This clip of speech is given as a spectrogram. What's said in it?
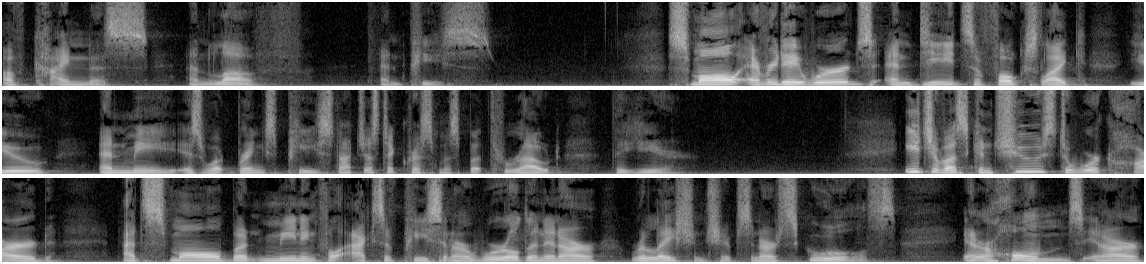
of kindness and love and peace. Small, everyday words and deeds of folks like you and me is what brings peace, not just at Christmas, but throughout the year. Each of us can choose to work hard at small but meaningful acts of peace in our world and in our relationships, in our schools, in our homes, in our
